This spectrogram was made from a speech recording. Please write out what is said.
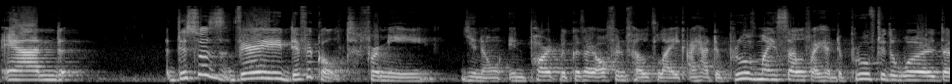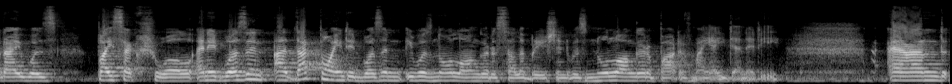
And this was very difficult for me, you know, in part because I often felt like I had to prove myself, I had to prove to the world that I was bisexual and it wasn't at that point it wasn't it was no longer a celebration it was no longer a part of my identity and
